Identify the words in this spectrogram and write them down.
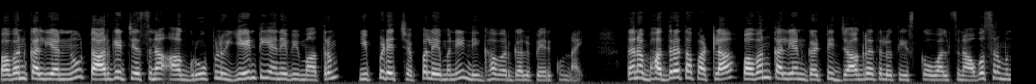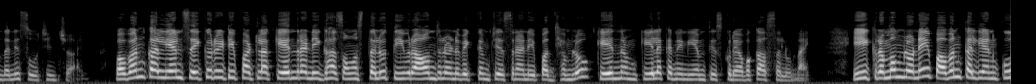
పవన్ కళ్యాణ్ను టార్గెట్ చేసిన ఆ గ్రూపులు ఏంటి అనేవి మాత్రం ఇప్పుడే చెప్పలేమని నిఘా వర్గాలు పేర్కొన్నాయి. తన భద్రత పట్ల పవన్ కళ్యాణ్ గట్టి జాగ్రత్తలు తీసుకోవాల్సిన అవసరం ఉందని సూచించాయి. పవన్ కళ్యాణ్ సెక్యూరిటీ పట్ల కేంద్ర నిఘా సంస్థలు తీవ్ర ఆందోళన వ్యక్తం చేసిన నేపథ్యంలో కేంద్రం కీలక నిర్ణయం తీసుకునే అవకాశాలున్నాయి. ఈ క్రమంలోనే పవన్ కళ్యాణ్కు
